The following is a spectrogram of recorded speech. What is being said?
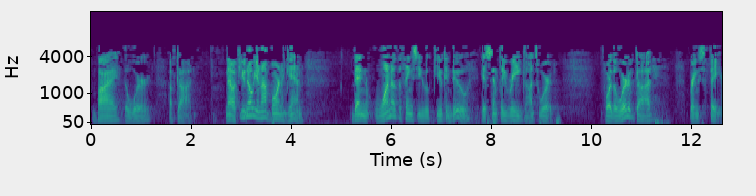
by the word of God. Now, if you know you're not born again, then one of the things you, you can do is simply read God's word. For the word of God brings faith.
